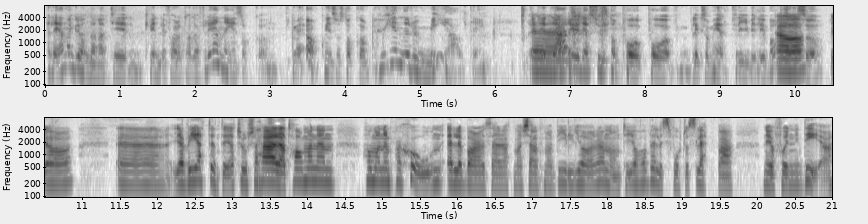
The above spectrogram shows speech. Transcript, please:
eller en av grundarna till Kvinnlig Företagarförening i Stockholm. Med, ja, Queens of Stockholm. Hur hinner du med allting? Det Eh. där är ju dessutom på, på liksom helt frivillig basis. Ja, Så. ja. Eh, jag vet inte. Jag tror så här att har man en, har man en passion eller bara så här att man känner att man vill göra någonting. Jag har väldigt svårt att släppa när jag får en idé.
